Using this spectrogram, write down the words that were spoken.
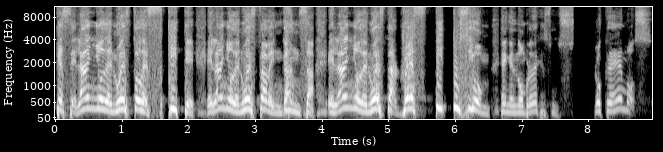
que es el año de nuestro desquite, el año de nuestra venganza, el año de nuestra restitución en el nombre de Jesús. Lo creemos.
